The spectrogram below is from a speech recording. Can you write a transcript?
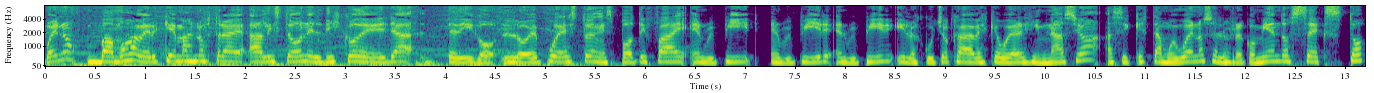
Bueno, vamos a ver qué más nos trae Stone, el disco de ella, te digo, lo he puesto en Spotify en repeat, en repeat, en repeat y lo escucho cada vez que voy al gimnasio, así que está muy bueno, se los recomiendo. Sexto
